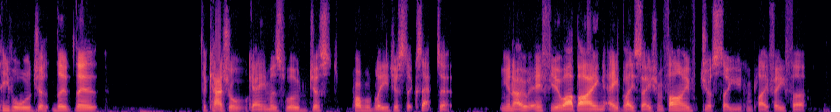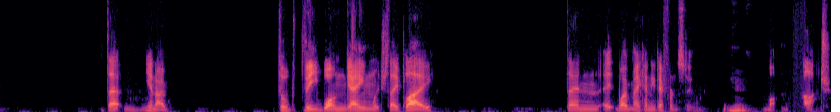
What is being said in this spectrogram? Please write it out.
people will just the the the casual gamers will just probably just accept it. You know, if you are buying a PlayStation 5 just so you can play FIFA, that you know the the one game which they play, then it won't make any difference to them Mhm. Much.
